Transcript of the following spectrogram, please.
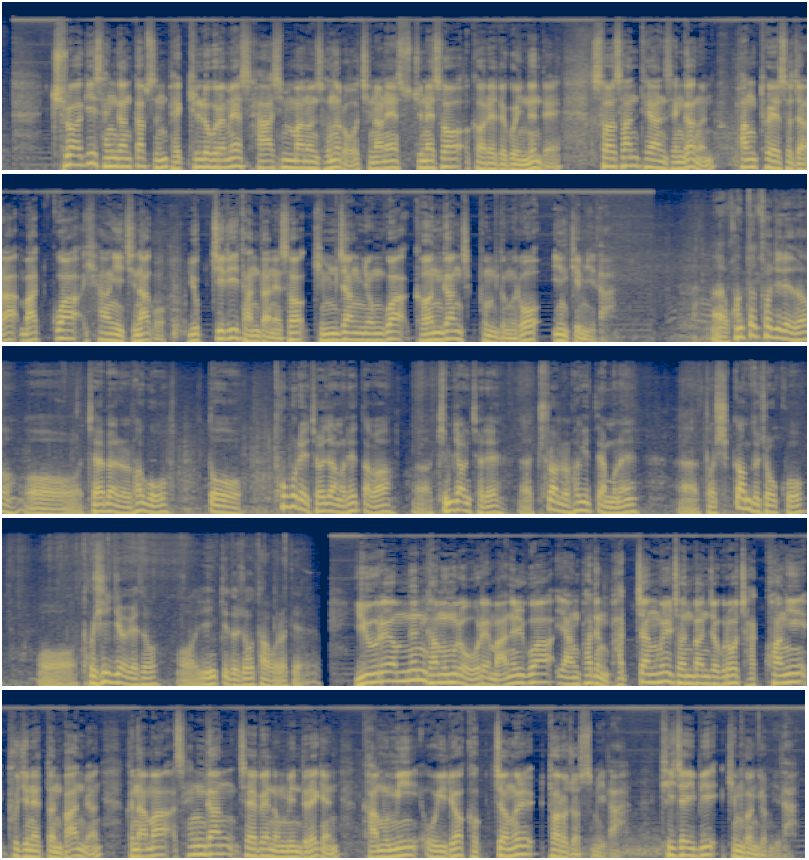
추락이 생강값은 100kg에 40만 원 선으로 지난해 수준에서 거래되고 있는데 서산 태안 생강은 황토에서 자라 맛과 향이 진하고 육질이 단단해서 김장용과 건강식품 등으로 인기입니다. 아, 황토 토질에서 어, 재배를 하고 또 토굴에 저장을 했다가 어, 김장철에 출하를 하기 때문에 더 식감도 좋고 어, 도시 지역에서 어, 인기도 좋다고 이렇게. 유례 없는 가뭄으로 올해 마늘과 양파 등 밭작물 전반적으로 작황이 부진했던 반면 그나마 생강 재배 농민들에겐 가뭄이 오히려 걱정을 덜어줬습니다. TJB 김건규입니다.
